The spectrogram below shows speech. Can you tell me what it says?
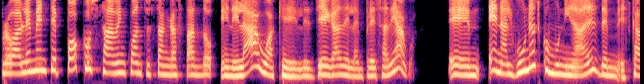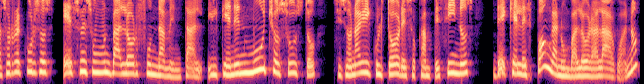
Probablemente pocos saben cuánto están gastando en el agua que les llega de la empresa de agua. Em, en algunas comunidades de escasos recursos eso es un valor fundamental y tienen mucho susto si son agricultores o campesinos de que les pongan un valor al agua, ¿no?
